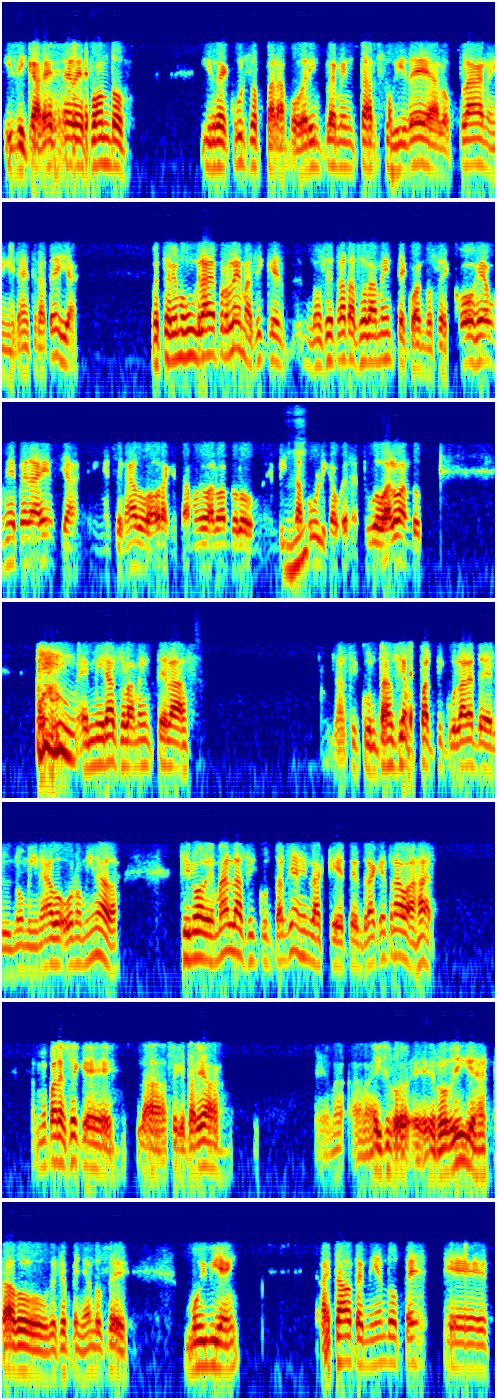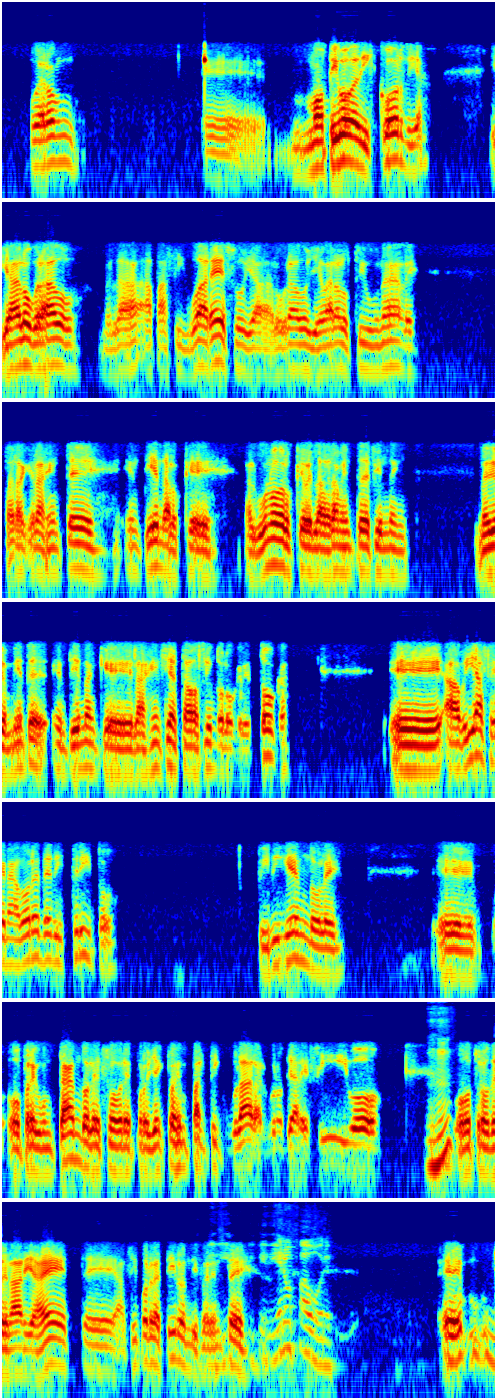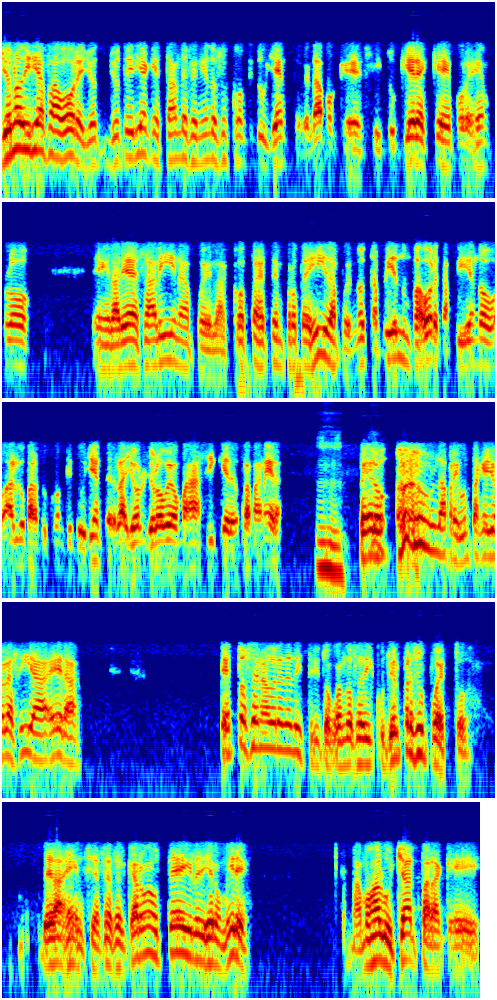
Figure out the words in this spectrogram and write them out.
Y si carece de fondos y recursos para poder implementar sus ideas, los planes y las estrategias, pues tenemos un grave problema. Así que no se trata solamente cuando se escoge a un jefe de agencia en el Senado, ahora que estamos evaluándolo en vista pública o que se estuvo evaluando, es mirar solamente las, las circunstancias particulares del nominado o nominada, sino además las circunstancias en las que tendrá que trabajar. A mí me parece que la secretaria eh, Ana- Anaís eh, Rodríguez ha estado desempeñándose muy bien, ha estado atendiendo temas que fueron eh, motivo de discordia y ha logrado ¿verdad? apaciguar eso y ha logrado llevar a los tribunales para que la gente entienda, los que algunos de los que verdaderamente defienden medio ambiente entiendan que la agencia ha estado haciendo lo que les toca. Eh, había senadores de distrito pidiéndole eh, o preguntándole sobre proyectos en particular, algunos de Arecibo, otros del área este, así por el estilo, en diferentes... Pidieron favores. Eh, yo no diría favores, yo, yo te diría que están defendiendo sus constituyentes, ¿verdad? Porque si tú quieres que, por ejemplo, en el área de Salinas, pues las costas estén protegidas, pues no estás pidiendo un favor, estás pidiendo algo para tus constituyentes, ¿verdad? Yo, yo lo veo más así que de otra manera. Pero la pregunta que yo le hacía era, estos senadores de distrito, cuando se discutió el presupuesto de la agencia, se acercaron a usted y le dijeron, mire, vamos a luchar para que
